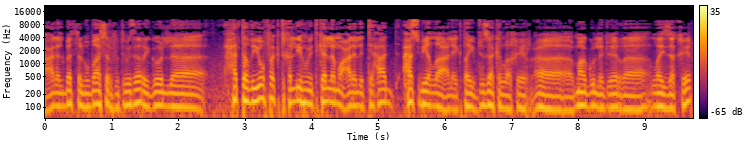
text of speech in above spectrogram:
على البث المباشر في تويتر يقول آه حتى ضيوفك تخليهم يتكلموا على الاتحاد. حسبي الله عليك. طيب جزاك الله خير. آه ما أقول لك غير آه الله يجزاك خير.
